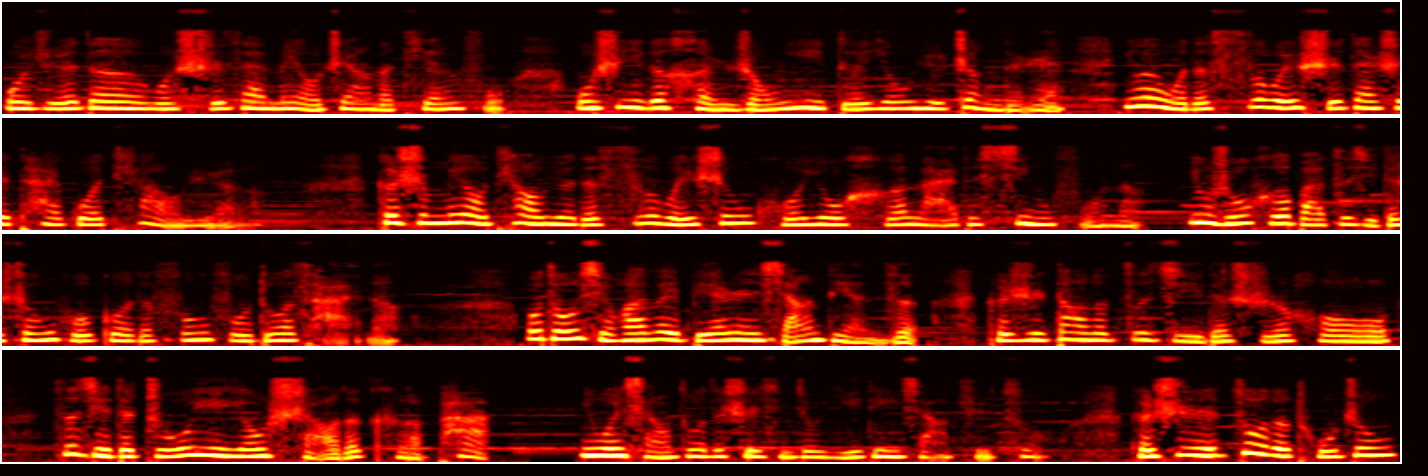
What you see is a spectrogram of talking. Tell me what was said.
我觉得我实在没有这样的天赋，我是一个很容易得忧郁症的人，因为我的思维实在是太过跳跃了。可是没有跳跃的思维，生活又何来的幸福呢？又如何把自己的生活过得丰富多彩呢？我总喜欢为别人想点子，可是到了自己的时候，自己的主意又少得可怕，因为想做的事情就一定想去做。可是做的途中，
